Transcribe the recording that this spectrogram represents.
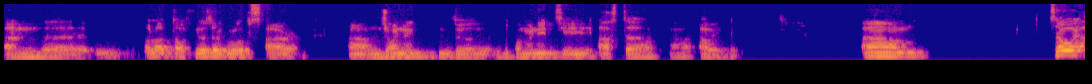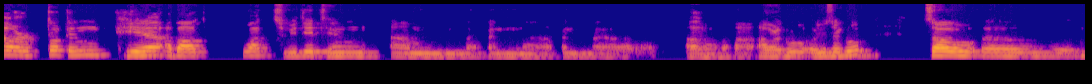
And uh, a lot of user groups are um, joining the, the, community after uh, our group. Um, so we are talking here about what we did in, um, in, uh, in uh, uh, our group, user group. So uh,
